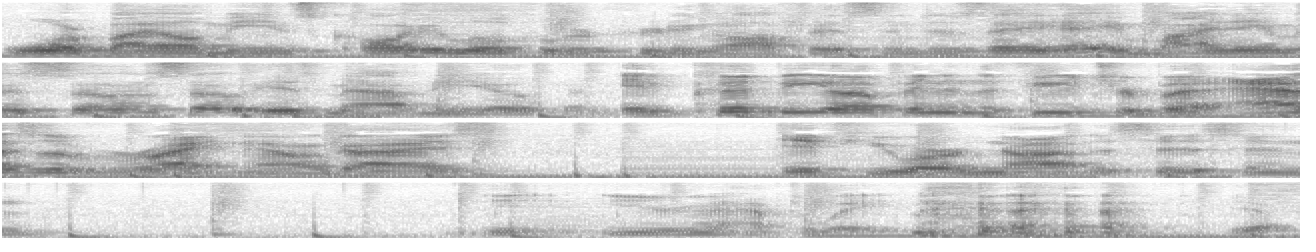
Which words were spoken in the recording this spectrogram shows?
Or by all means, call your local recruiting office and just say, hey, my name is so and so. Is MAVNI open? It could be open in the future, but as of right now, guys, if you are not a citizen, you're going to have to wait. yep.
